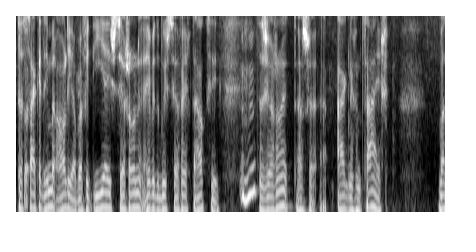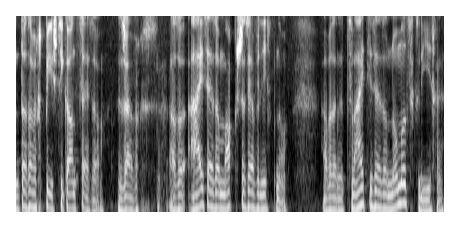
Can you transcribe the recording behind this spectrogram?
Das sagen immer alle, aber für die ist es ja schon, eben, du bist ja vielleicht auch gewesen. Mhm. Das ist ja schon nicht, das ist eigentlich ein Zeichen. Wenn das einfach bist, die ganze Saison. Das ist einfach, also eine Saison magst du es ja vielleicht noch, aber dann eine zweite Saison nochmal das Gleiche.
